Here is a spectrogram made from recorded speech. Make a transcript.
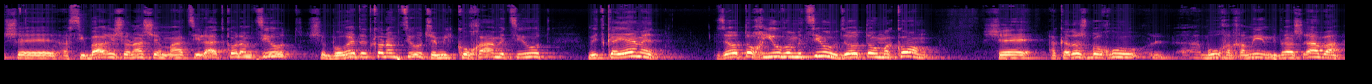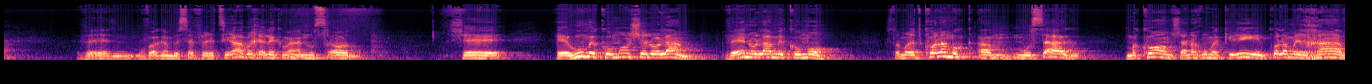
שהסיבה הראשונה שמאצילה את כל המציאות, שבוראת את כל המציאות, שמכוחה המציאות מתקיימת, זה אותו חיוב המציאות, זה אותו מקום שהקדוש ברוך הוא, אמרו חכמים, מדרש רבה, ומובא גם בספר יצירה בחלק מהנוסחאות, ש... אה, הוא מקומו של עולם ואין עולם מקומו. זאת אומרת כל המושג מקום שאנחנו מכירים, כל המרחב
